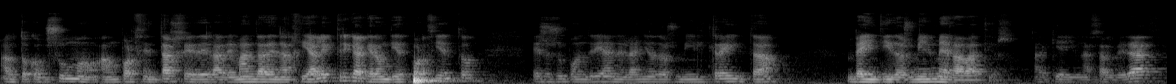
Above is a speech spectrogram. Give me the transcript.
autoconsumo a un porcentaje de la demanda de energía eléctrica, que era un 10%, eso supondría en el año 2030 22.000 megavatios. Aquí hay una salvedad,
